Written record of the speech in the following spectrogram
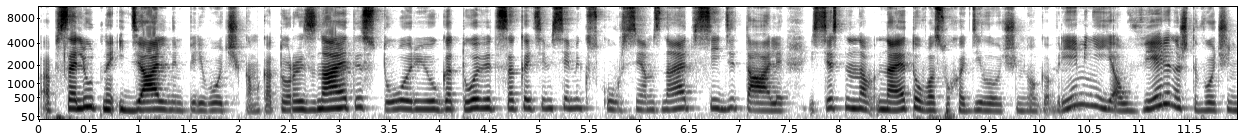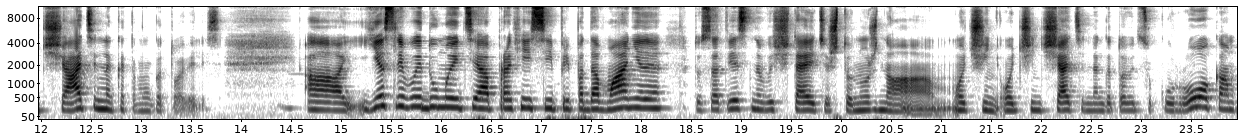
абсолютно идеальным переводчиком, который знает историю, готовится к этим всем экскурсиям, знает все детали. Естественно, на, это у вас уходило очень много времени. Я уверена, что вы очень тщательно к этому готовились. А, если вы думаете о профессии преподавания, то, соответственно, вы считаете, что нужно очень-очень тщательно готовиться к урокам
